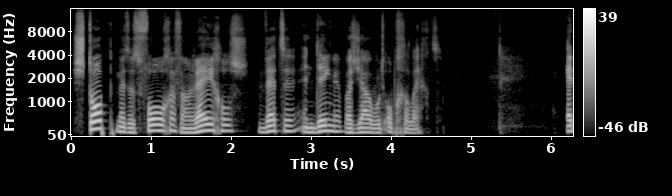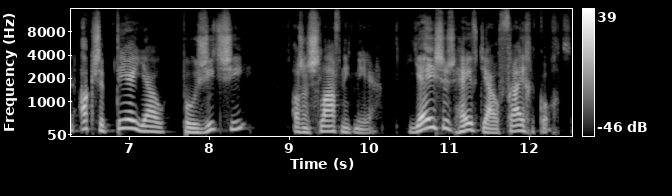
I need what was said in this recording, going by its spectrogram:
Stop met het volgen van regels, wetten en dingen wat jou wordt opgelegd. En accepteer jouw positie als een slaaf niet meer. Jezus heeft jou vrijgekocht.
